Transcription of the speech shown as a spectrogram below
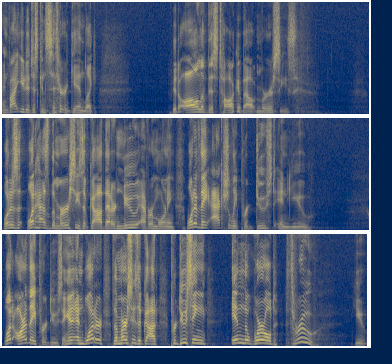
I invite you to just consider again, like, in all of this talk about mercies, what is it, what has the mercies of God that are new every morning? What have they actually produced in you? What are they producing? And what are the mercies of God producing in the world through you?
